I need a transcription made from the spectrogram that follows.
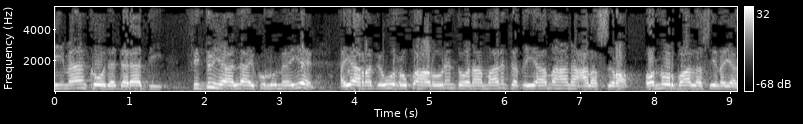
iimaankooda daraaddii fi dunya alle ay ku rumeeyeen ayaa rabbi wuxuu ku hanuunin doonaa maalinta qiyaamahana cala siraat oo nuur buu alla siinayaa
